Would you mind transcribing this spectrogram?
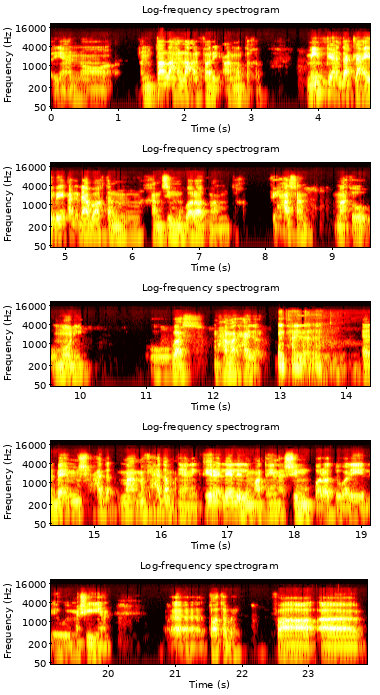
يعني إنه نطلع هلأ على الفريق على المنتخب. مين في عندك لعيبة؟ لعبوا أكثر من 50 مباراة مع المنتخب. في حسن معتوق وموني وبس. محمد حيدر. كانت حيدر الباقي مش حدا ما, ما في حدا يعني كثير قليل اللي مقاطعين 20 مباراة دوليه اللي هو ماشي يعني آه تعتبر ف آه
